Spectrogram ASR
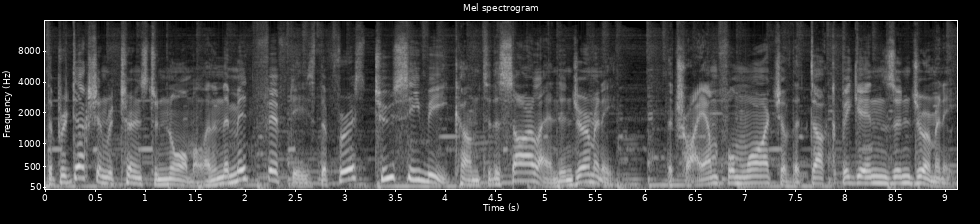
The production returns to normal, and in the mid-50s, the first 2CV come to the Saarland in Germany. The triumphal march of the duck begins in Germany.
